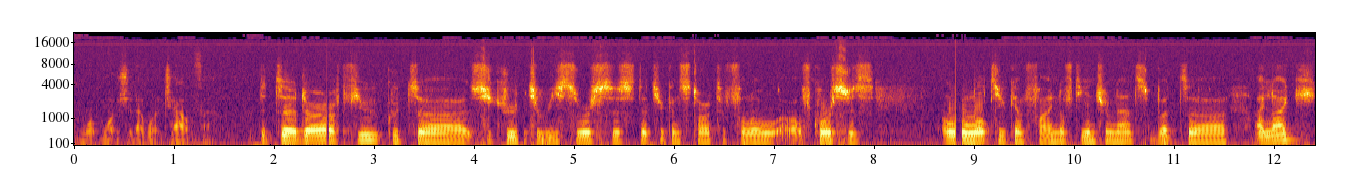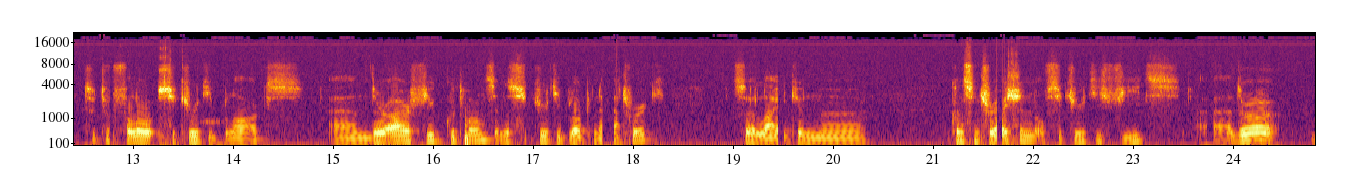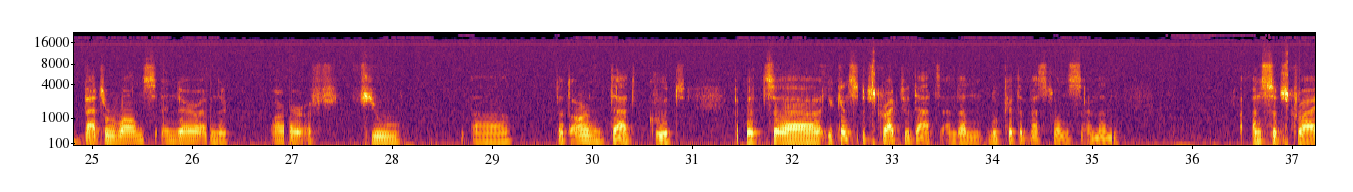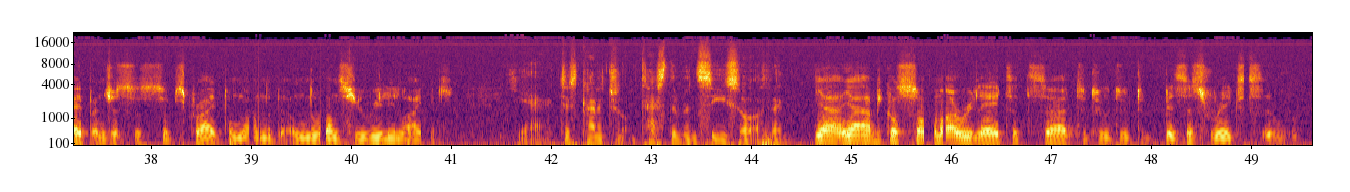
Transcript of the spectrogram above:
What, what should I watch out for? That uh, there are a few good uh, security resources that you can start to follow. Of course, there's a lot you can find off the internet, but uh, I like to, to follow security blogs. And there are a few good ones in the security blog network. So like a uh, concentration of security feeds. Uh, there are better ones in there, and there are a few uh, that aren't that good. But uh, you can subscribe to that and then look at the best ones and then unsubscribe and just subscribe on the, on the on the ones you really like. Yeah, just kind of test them and see sort of thing. Yeah, yeah, because some are related uh, to, to, to, to business risks,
